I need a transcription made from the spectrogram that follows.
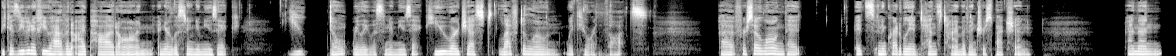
Because even if you have an iPod on and you're listening to music, you don't really listen to music. You are just left alone with your thoughts uh, for so long that it's an incredibly intense time of introspection. And then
